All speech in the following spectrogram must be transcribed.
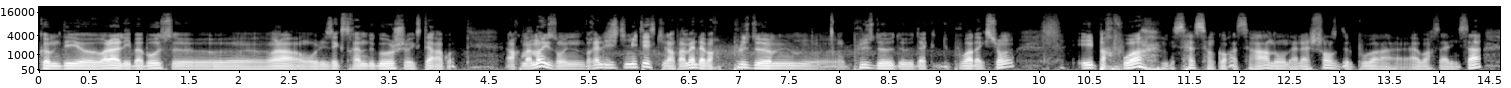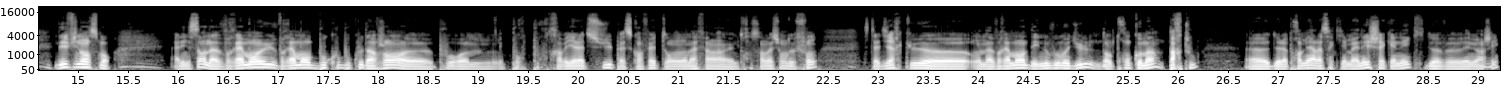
comme des, voilà, les babos, voilà, les extrêmes de gauche, etc. Alors que maintenant, ils ont une vraie légitimité, ce qui leur permet d'avoir plus de, plus de, pouvoir d'action. Et parfois, mais ça c'est encore assez rare, nous on a la chance de pouvoir avoir ça à l'INSA, des financements. À l'INSA, on a vraiment eu vraiment beaucoup beaucoup d'argent euh, pour, euh, pour, pour, travailler là-dessus parce qu'en fait, on a fait une transformation de fonds. C'est-à-dire que euh, a vraiment des nouveaux modules dans le tronc commun partout, de la première à la cinquième année, chaque année, qui doivent émerger.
